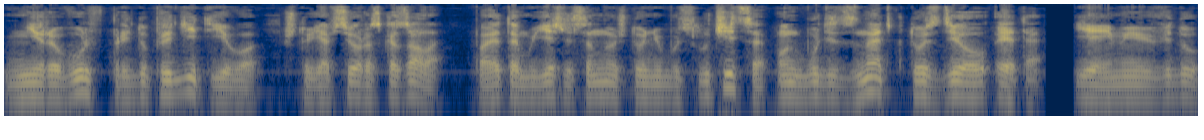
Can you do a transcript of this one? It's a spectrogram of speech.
Нира Вульф предупредит его, что я все рассказала. Поэтому, если со мной что-нибудь случится, он будет знать, кто сделал это. Я имею в виду,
